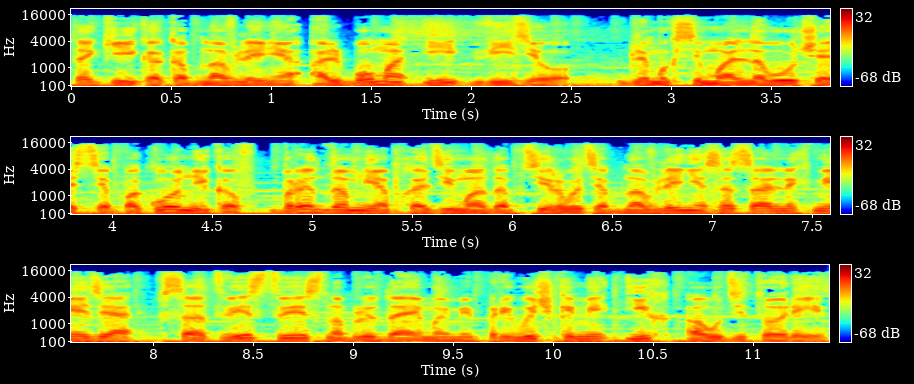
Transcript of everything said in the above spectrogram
такие как обновление альбома и видео. Для максимального участия поклонников брендам необходимо адаптировать обновления социальных медиа в соответствии с наблюдаемыми привычками их аудитории.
